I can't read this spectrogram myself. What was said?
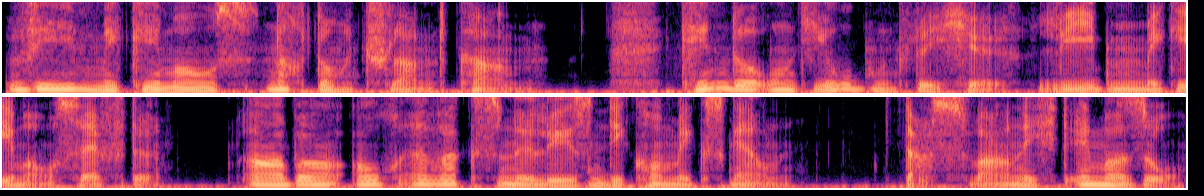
Wie Mickey Maus nach Deutschland kam. Kinder und Jugendliche lieben Mickey Maus Hefte. Aber auch Erwachsene lesen die Comics gern. Das war nicht immer so.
